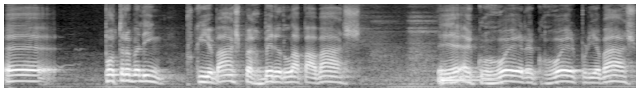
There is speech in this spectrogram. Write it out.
uh, para o trabalhinho, porque ia abaixo, para a ribeira de lá para abaixo, é, a correr, a correr por aí abaixo.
